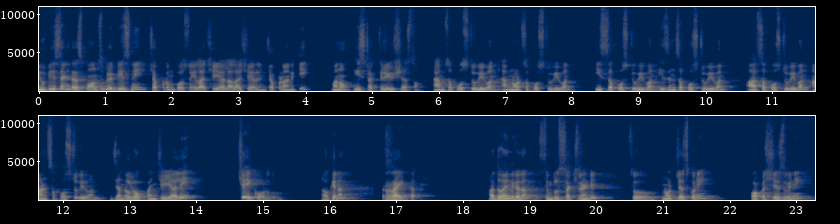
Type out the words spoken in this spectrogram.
డ్యూటీస్ అండ్ రెస్పాన్సిబిలిటీస్ని చెప్పడం కోసం ఇలా చేయాలి అలా చేయాలని చెప్పడానికి మనం ఈ స్ట్రక్చర్ యూజ్ చేస్తాం. I'm suppose to V one I'm not suppose to V one is suppose to V one in suppose to V one are suppose to V one and suppose to V one. జనరల్గా ఒక పని చేయాలి చేయకూడదు. ఓకేనా? రైట్. అర్థమైంది కదా? సింపుల్ స్ట్రక్చర్ అండి. సో నోట్ చేసుకొని ఫోకస్ చేసి విని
